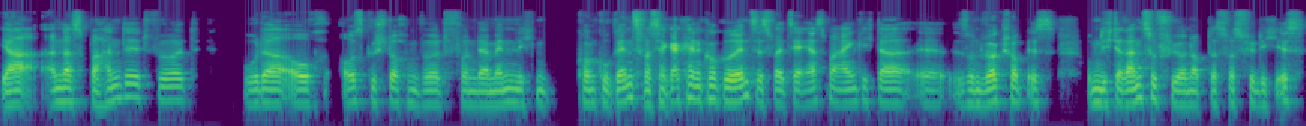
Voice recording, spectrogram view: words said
ja anders behandelt wird oder auch ausgestochen wird von der männlichen Konkurrenz, was ja gar keine Konkurrenz ist, weil es ja erstmal eigentlich da äh, so ein Workshop ist, um dich daran zu führen, ob das was für dich ist.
